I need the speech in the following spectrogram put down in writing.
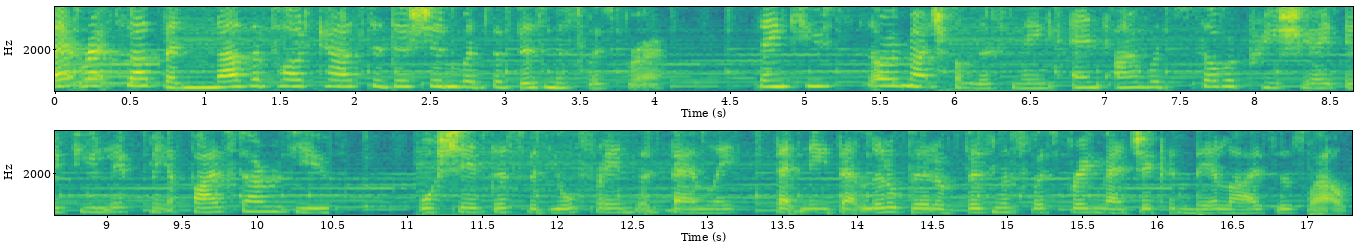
that wraps up another podcast edition with the Business Whisperer. Thank you so much for listening, and I would so appreciate if you left me a five star review or shared this with your friends and family that need that little bit of business whispering magic in their lives as well.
